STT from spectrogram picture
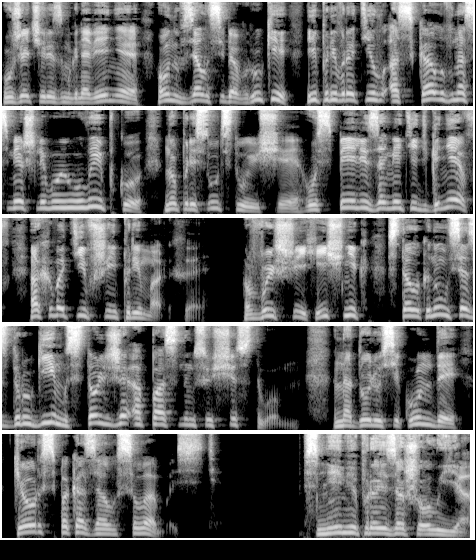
Уже через мгновение он взял себя в руки и превратил оскал в насмешливую улыбку, но присутствующие успели заметить гнев, охвативший примарха. Высший хищник столкнулся с другим, столь же опасным существом. На долю секунды Керс показал слабость. «С ними произошел я»,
